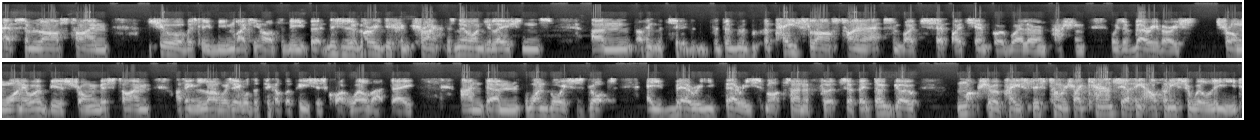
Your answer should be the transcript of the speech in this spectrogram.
Epsom last time, she'll obviously be mighty hard to beat. But this is a very different track. There's no undulations. Um, I think the, two, the, the, the, pace last time at Epsom by set by Tiempo Vuela and Passion was a very very strong one. It won't be as strong this time. I think Love was able to pick up the pieces quite well that day. And um, One Voice has got a very, very smart turn of foot. So if they don't go much of a pace this time, which I can see. I think Alpinista will lead,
